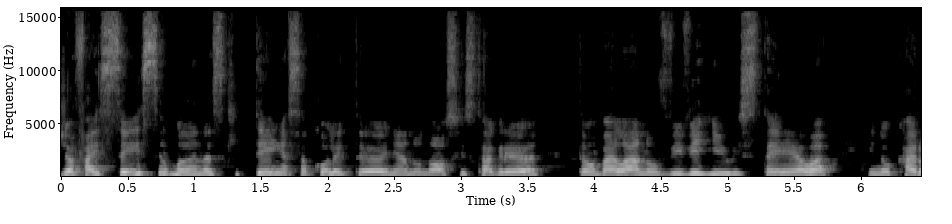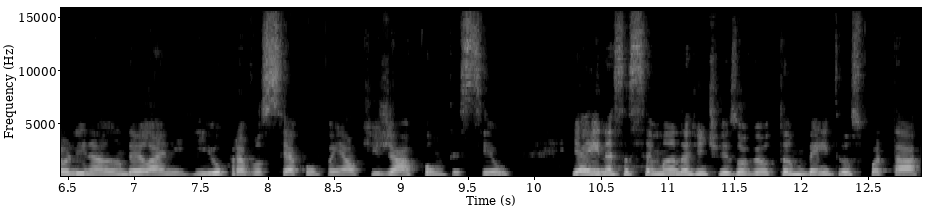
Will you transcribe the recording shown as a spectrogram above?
Já faz seis semanas que tem essa coletânea no nosso Instagram então vai lá no Vive Rio Estela e no Carolina Underline Rio para você acompanhar o que já aconteceu. E aí nessa semana a gente resolveu também transportar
